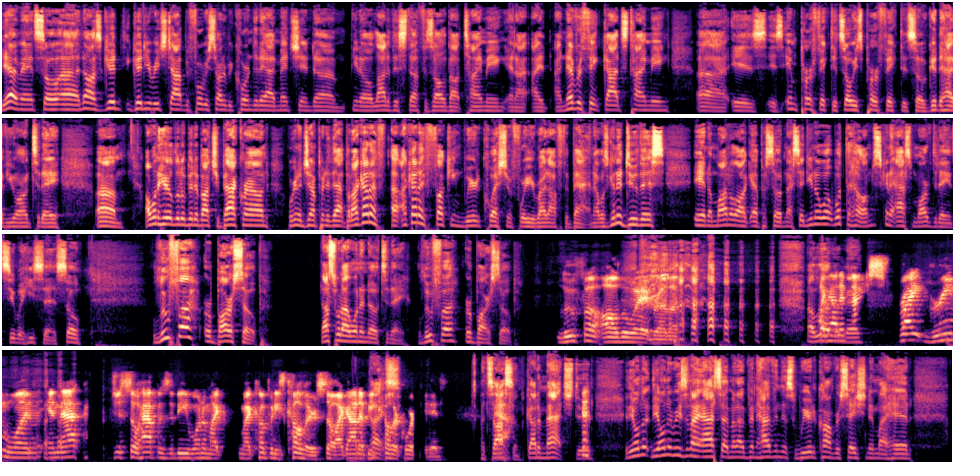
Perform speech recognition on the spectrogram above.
Yeah, man. So uh, no, it's good. Good you reached out before we started recording today. I mentioned, um, you know, a lot of this stuff is all about timing, and I I, I never think God's timing uh, is is imperfect. It's always perfect. And so good to have you on today. Um, I want to hear a little bit about your background. We're gonna jump into that, but I got a I got a fucking weird question for you right off the bat, and I was gonna do this in a monologue episode, and I said, you know what? What the hell? I'm just gonna ask Marv today and see what he says. So, loofah or bar soap? That's what I want to know today. Loofah or bar soap? Loofah all the way, brother. I, I got it, a nice bright green one, and that just so happens to be one of my my company's colors. So I got to be nice. color coordinated. That's yeah. awesome. Got to match, dude. the only the only reason I asked that, man, I've been having this weird conversation in my head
